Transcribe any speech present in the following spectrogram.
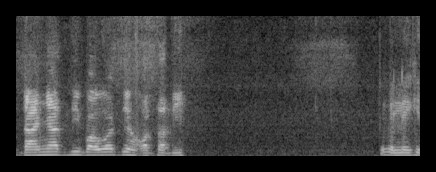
ডাইনাত দি বাউয়ার দি হলতা দি তো বলে কি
